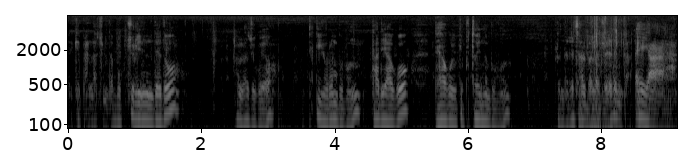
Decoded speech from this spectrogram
이렇게 발라줍니다. 목줄 있는데도 발라주고요. 특히 이런 부분 다리하고 배하고 이렇게 붙어 있는 부분 그런 데를 잘 발라줘야 됩니다. 에야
